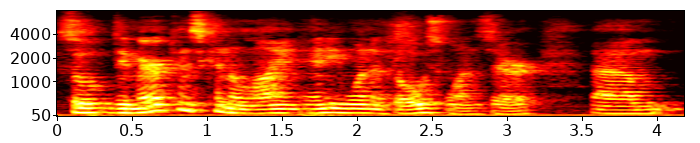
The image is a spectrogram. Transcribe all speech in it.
So the Americans can align any one of those ones there. Um,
